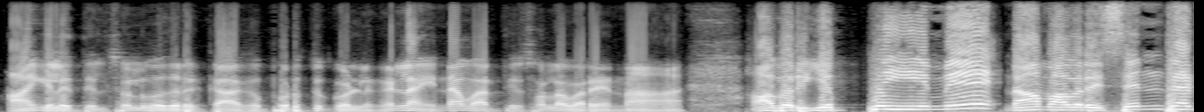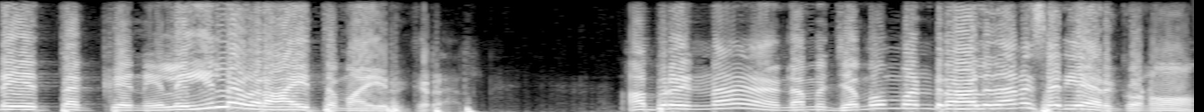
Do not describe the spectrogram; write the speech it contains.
ஆங்கிலத்தில் சொல்வதற்காக பொறுத்துக் கொள்ளுங்கள். நான் என்ன வார்த்தை சொல்ல வரேன்னா அவர் எப்பயுமே நாம் அவரை சென்றடையத்தக்க நிலையில் அவர் ஆயத்தமாயிருக்கிறார். அப்புறம் என்ன? நம்ம ஜெபம் பண்ற ஆளு தானே சரியா இருக்கணும்.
